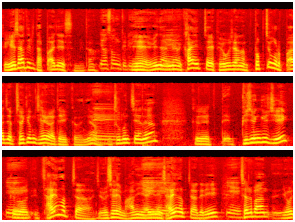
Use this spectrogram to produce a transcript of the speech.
그 여자들이 다 빠져 있습니다. 여성들이. 예, 왜냐하면 네. 가입자의 배우자는 법적으로 빠져 적용 제외가 되어 있거든요. 네. 두 번째는 그 비정규직 예. 그리고 자영업자 요새 많이 예, 이야기하는 예. 자영업자들이 예. 절반 요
